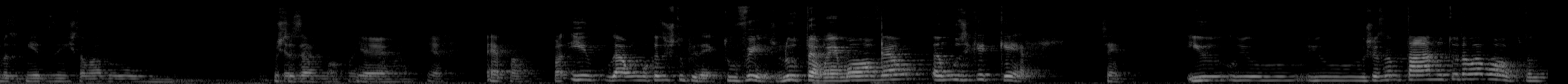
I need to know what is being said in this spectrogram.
mas eu tinha desinstalado o, O Shazam. ou como é que Yeah, é? pronto. e há uma coisa estúpida, é que tu vês no telemóvel a música que queres. Sim. E o, e o, e o Shazam está no teu telemóvel. Portanto,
